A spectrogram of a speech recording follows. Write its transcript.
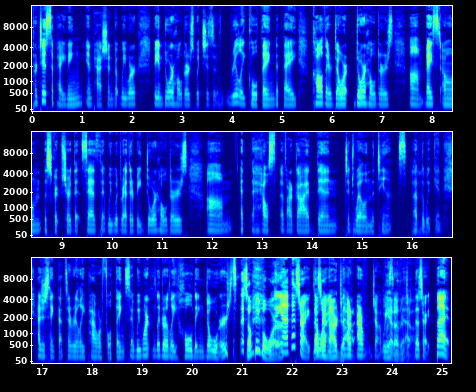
participating in Passion, but we were being door holders, which is a really cool thing that they call their door door holders um, based on the scripture that says that we would rather be door holders um, at the house of our God than to dwell in the tents of the wicked. I just think that's a really powerful thing. So we weren't literally holding doors. Some people were. yeah, that's right. That wasn't right. our Our, job. our job. We was had other that. jobs. That's right. But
